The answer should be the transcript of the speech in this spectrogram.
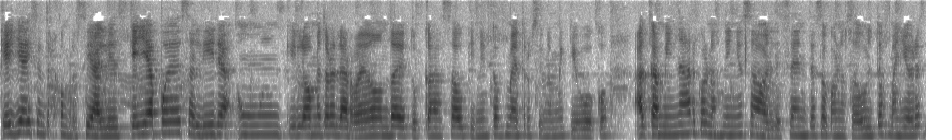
que ya hay centros comerciales, que ya puedes salir a un kilómetro de la redonda de tu casa o 500 metros, si no me equivoco, a caminar con los niños adolescentes o con los adultos mayores.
